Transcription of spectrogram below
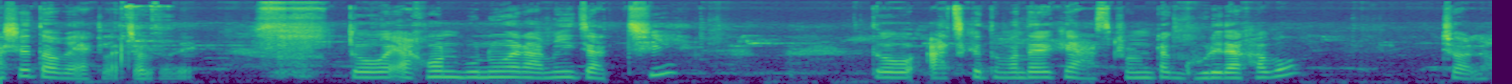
আসে, তবে একলা চলবে। তো এখন বুনু আর আমি যাচ্ছি। তো আজকে তোমাদেরকে আশ্রমটা ঘুরে দেখাবো। চলো।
